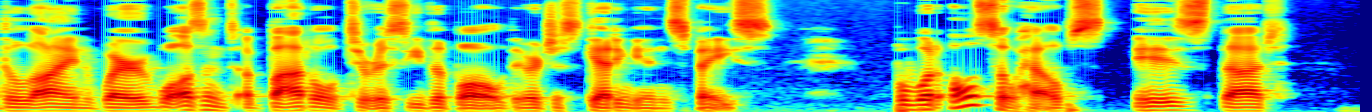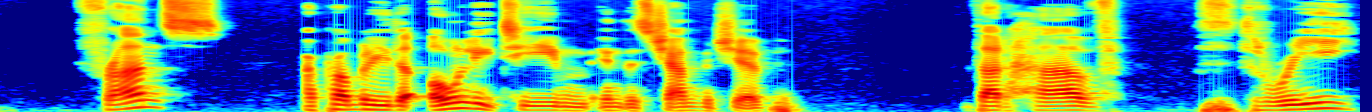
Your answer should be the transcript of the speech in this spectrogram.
the line where it wasn't a battle to receive the ball. They were just getting in space. But what also helps is that France are probably the only team in this championship that have three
